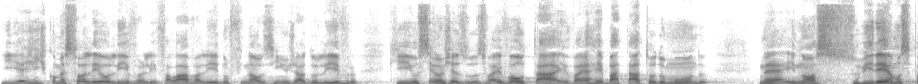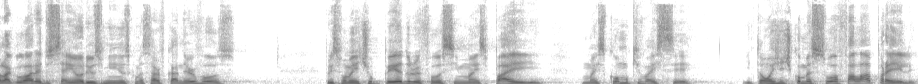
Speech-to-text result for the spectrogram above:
E a gente começou a ler o livro ali, falava ali no finalzinho já do livro, que o Senhor Jesus vai voltar e vai arrebatar todo mundo, né? E nós subiremos para a glória do Senhor. E os meninos começaram a ficar nervosos. Principalmente o Pedro, ele falou assim: Mas pai, mas como que vai ser? Então a gente começou a falar para ele,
